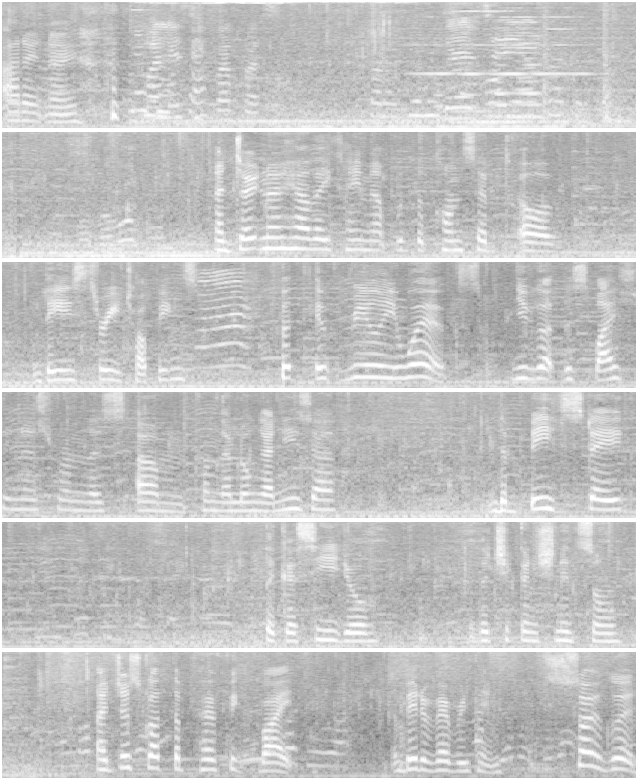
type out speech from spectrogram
I I don't know. ¿Cuáles y papas? I don't know how they came up with the concept of these three toppings, but it really works. You've got the spiciness from this um, from the longaniza, the beef steak, the quesillo, the chicken schnitzel. I just got the perfect bite. A bit of everything. So good.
